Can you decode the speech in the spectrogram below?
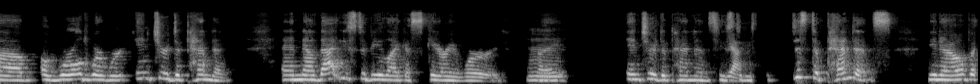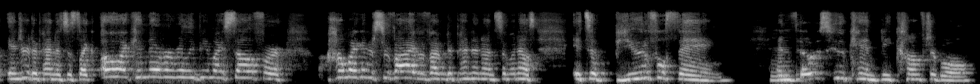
um, a world where we're interdependent. And now that used to be like a scary word mm. right interdependence used yeah. to be just dependence you know but interdependence is like oh i can never really be myself or how am i going to survive if i'm dependent on someone else it's a beautiful thing mm-hmm. and those who can be comfortable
